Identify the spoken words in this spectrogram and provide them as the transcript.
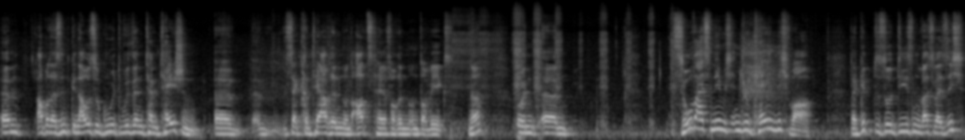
Ähm, aber da sind genauso gut Within Temptation äh, äh, Sekretärinnen und Arzthelferinnen unterwegs. Ne? Und ähm, sowas nehme ich in UK nicht wahr. Da gibt es so diesen, was weiß ich,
